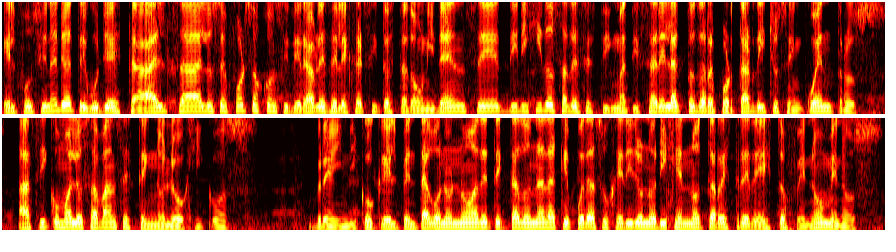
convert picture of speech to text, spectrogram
El funcionario atribuye esta alza a los esfuerzos considerables del ejército estadounidense dirigidos a desestigmatizar el acto de reportar dichos encuentros, así como a los avances tecnológicos. Bray indicó que el Pentágono no ha detectado nada que pueda sugerir un origen no terrestre de estos fenómenos,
